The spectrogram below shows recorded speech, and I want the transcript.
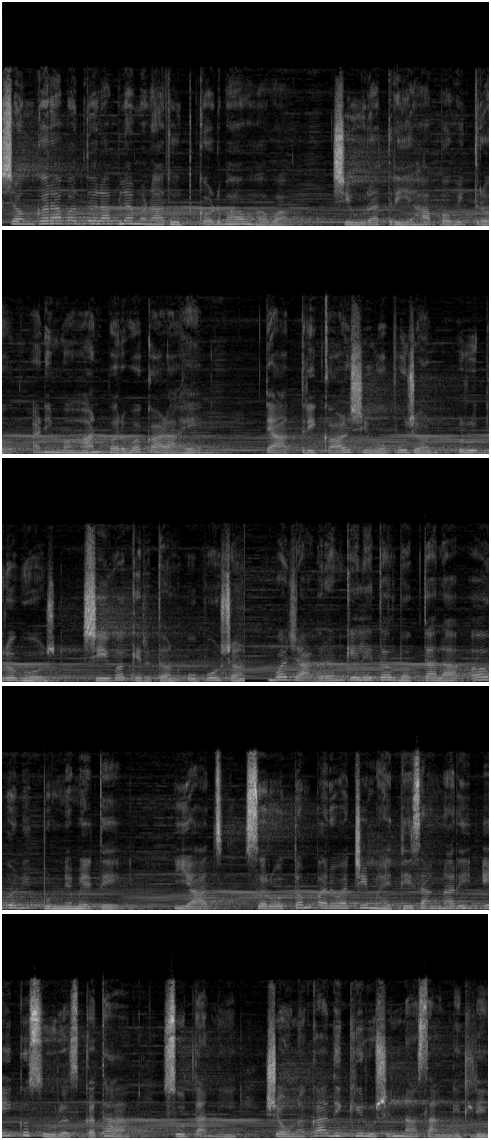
शंकराबद्दल आपल्या मनात उत्कट भाव हवा. शिवरात्री हा पवित्र आणि महान पर्वकाळ आहे. त्यात त्रिकाळ शिवपूजन रुद्रघोष शिवकीर्तन उपोषण व जागरण केले तर भक्ताला अगणित पुण्य मिळते. याच सर्वोत्तम पर्वाची माहिती सांगणारी एक सुरस कथा सुतांनी शौनकादिकी ऋषींना सांगितली.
